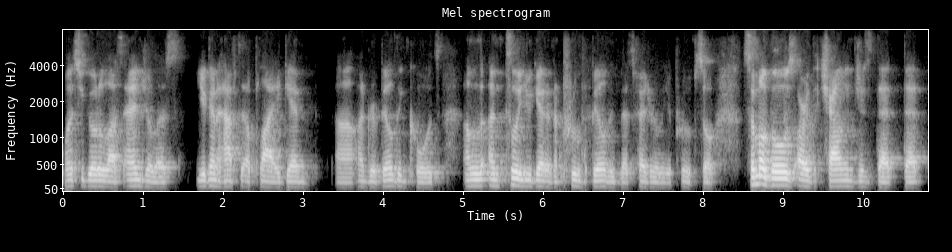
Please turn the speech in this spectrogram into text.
once you go to Los Angeles, you're going to have to apply again uh, under building codes un- until you get an approved building that's federally approved. So some of those are the challenges that that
